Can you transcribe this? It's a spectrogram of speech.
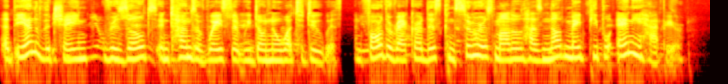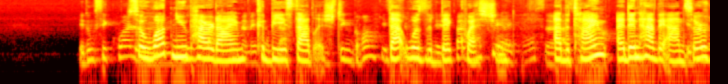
at the end of the chain, results in tons of waste that we don't know what to do with. And for the record, this consumerist model has not made people any happier. So, what new paradigm could be established? That was the big question. At the time, I didn't have the answer,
